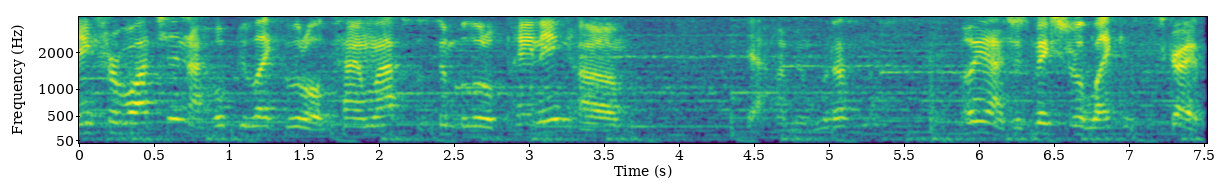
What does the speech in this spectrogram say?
Thanks for watching. I hope you liked the little time lapse, the simple little painting. Um, yeah, I mean, what else am I supposed to say? Oh yeah, just make sure to like and subscribe.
